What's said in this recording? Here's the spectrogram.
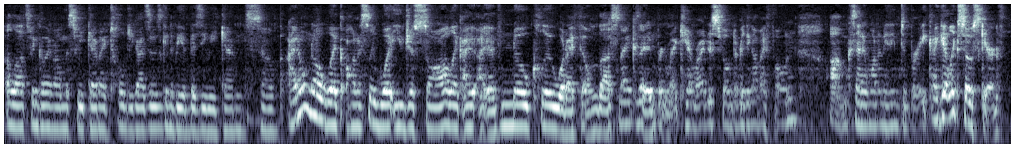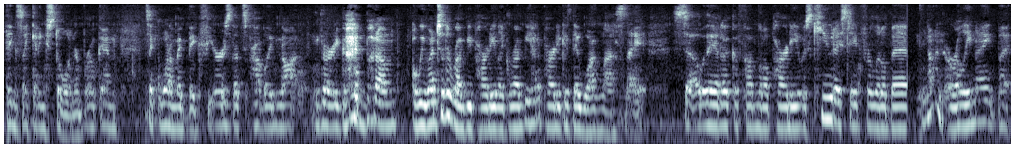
a lot's been going on this weekend. I told you guys it was going to be a busy weekend. So I don't know like honestly what you just saw. Like I, I have no clue what I filmed last night because I didn't bring my camera. I just filmed everything on my phone um because I didn't want anything to break. I get like so scared of things like getting stolen or broken. It's like one of my big fears. That's probably not very good. But um we went to the rugby party. Like rugby had a party because they won last night. So they had like a fun little party. It was cute. I stayed for a little bit. Not an early night, but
